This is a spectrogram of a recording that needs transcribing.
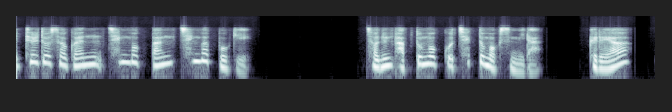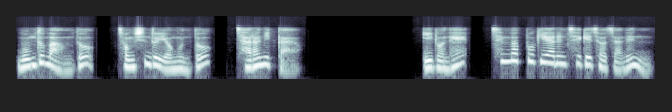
리틀 도서관 책 먹방 책 맛보기. 저는 밥도 먹고 책도 먹습니다. 그래야 몸도 마음도 정신도 영혼도 잘하니까요. 이번에 책 맛보기 하는 책의 저자는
